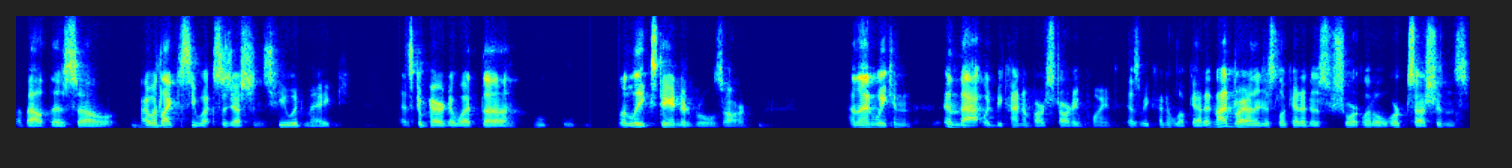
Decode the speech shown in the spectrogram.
about this. So I would like to see what suggestions he would make as compared to what the, the league standard rules are. And then we can, and that would be kind of our starting point as we kind of look at it. And I'd rather just look at it as short little work sessions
